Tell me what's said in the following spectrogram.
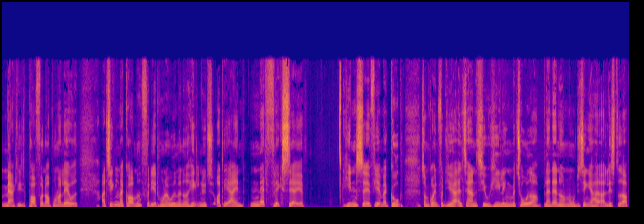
mærkeligt påfund op, hun har lavet. Artiklen er kommet, fordi at hun er ude med noget helt nyt, og det er en Netflix-serie. Hendes øh, firma Goop, som går ind for de her alternative healing-metoder, blandt andet nogle af de ting, jeg har listet op,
